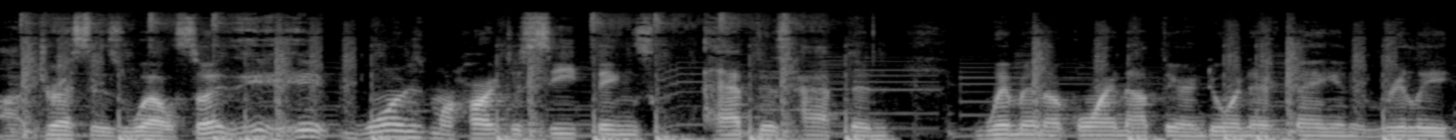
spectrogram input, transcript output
uh, dress as well. So it, it, warms my heart to see things have this happen. Women are going out there and doing their thing, and it really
